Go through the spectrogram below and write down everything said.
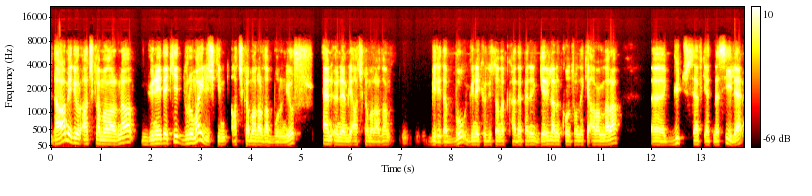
devam ediyor açıklamalarına. Güneydeki duruma ilişkin açıklamalarda bulunuyor. En önemli açıklamalardan biri de bu. Güney Kürdistan'da KDP'nin gerilanın kontrolündeki alanlara e, güç sevk etmesiyle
